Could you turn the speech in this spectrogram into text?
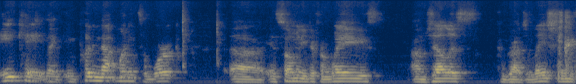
8K, like in putting that money to work uh, in so many different ways. I'm jealous. Congratulations.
